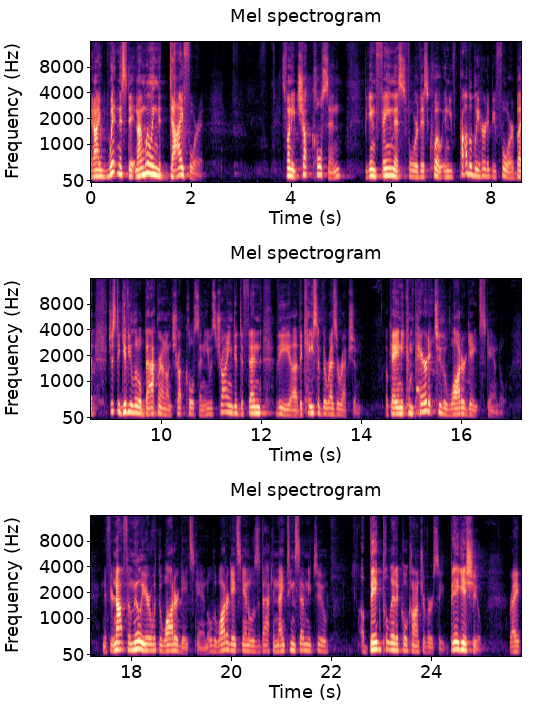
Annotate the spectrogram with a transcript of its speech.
and I witnessed it, and I'm willing to die for it. It's funny, Chuck Colson became famous for this quote, and you've probably heard it before, but just to give you a little background on Chuck Colson, he was trying to defend the, uh, the case of the resurrection, okay, and he compared it to the Watergate scandal. And if you're not familiar with the Watergate scandal, the Watergate scandal was back in 1972, a big political controversy, big issue right?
